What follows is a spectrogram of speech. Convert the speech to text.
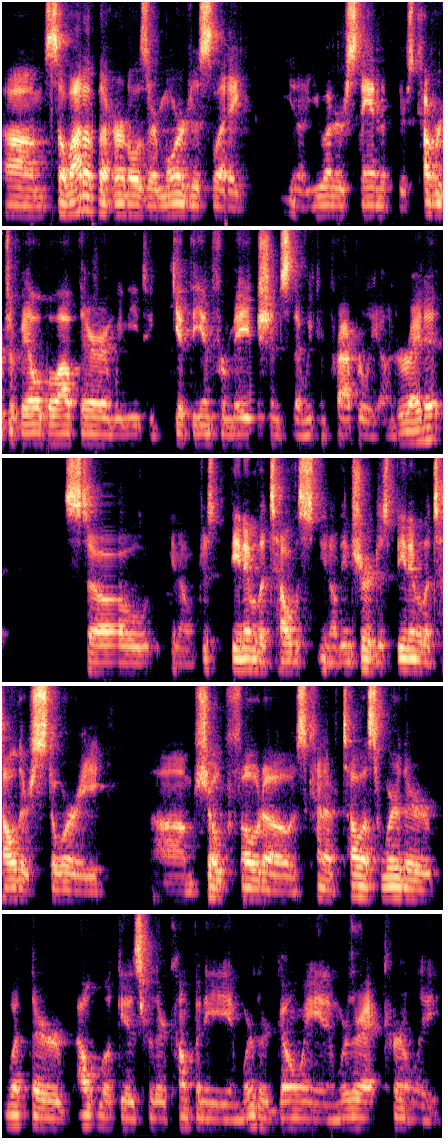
um, so a lot of the hurdles are more just like you know you understand that there's coverage available out there and we need to get the information so that we can properly underwrite it so you know just being able to tell this you know the insured just being able to tell their story um, show photos, kind of tell us where their what their outlook is for their company and where they're going and where they're at currently.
